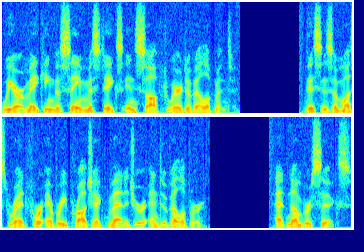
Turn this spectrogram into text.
we are making the same mistakes in software development. This is a must-read for every project manager and developer. At number 6.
